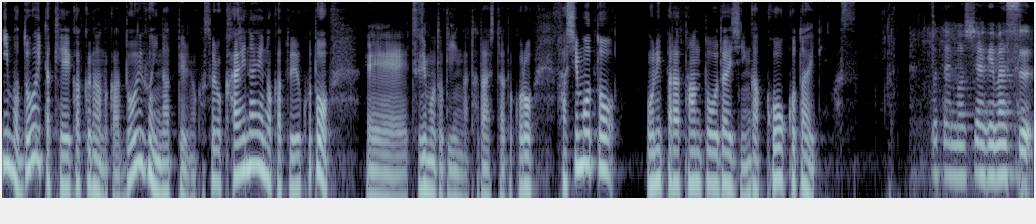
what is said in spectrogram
今どういった計画なのかどういうふうになっているのかそれを変えないのかということを、えー、辻元議員が正したところ橋本オリパラ担当大臣がこう答えています。お答え申し上げます。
